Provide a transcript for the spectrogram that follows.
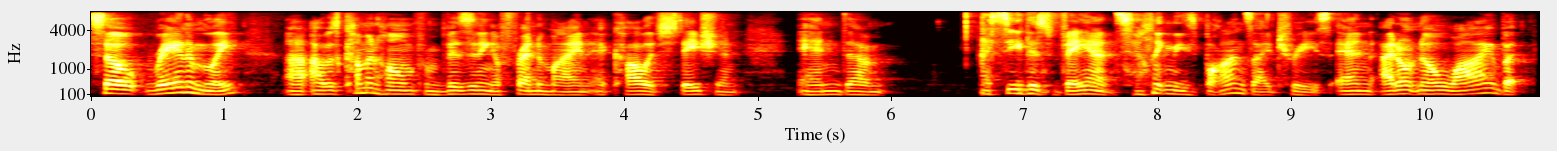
So, randomly, uh, I was coming home from visiting a friend of mine at College Station, and um, I see this van selling these bonsai trees, and I don't know why, but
